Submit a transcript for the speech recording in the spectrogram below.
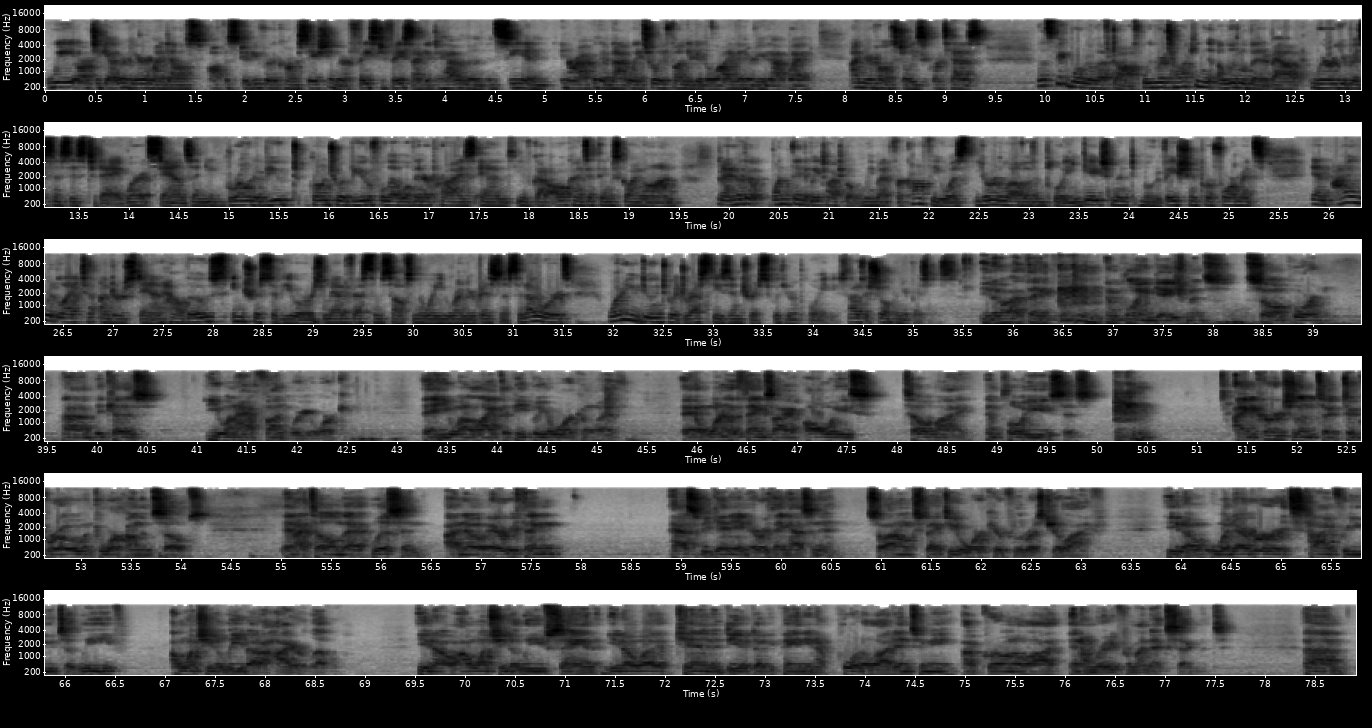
We are together here in my Dallas office studio for the conversation. We are face to face. I get to have him and, and see and interact with him that way. It's really fun to do the live interview that way. I'm your host, Alise Cortez. Let's pick where we left off. We were talking a little bit about where your business is today, where it stands, and you've grown a be- grown to a beautiful level of enterprise, and you've got all kinds of things going on. And I know that one thing that we talked about when we met for coffee was your love of employee engagement, motivation, performance. And I would like to understand how those interests of yours manifest themselves in the way you run your business. In other words, what are you doing to address these interests with your employees? How does it show up in your business? You know, I think employee engagement's so important uh, because you want to have fun where you're working, and you want to like the people you're working with. And one of the things I always tell my employees is I encourage them to, to grow and to work on themselves. And I tell them that, listen, I know everything has a beginning and everything has an end. So I don't expect you to work here for the rest of your life. You know, whenever it's time for you to leave, I want you to leave at a higher level. You know, I want you to leave saying, you know what, Ken and DFW Painting have poured a lot into me, I've grown a lot, and I'm ready for my next segment. Um,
